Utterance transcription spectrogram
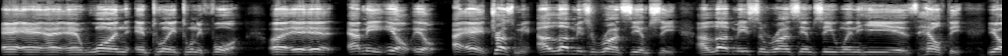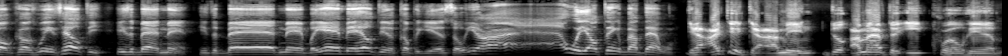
and, and, and one in 2024. Uh, it, it, I mean, you know, I, hey, trust me, I love me some Run CMC. I love me some Run CMC when he is healthy, you know, cause when he's healthy, he's a bad man. He's a bad man, but he ain't been healthy in a couple years. So, you know, I, what y'all think about that one? Yeah, I think that, I mean, I'm gonna have to eat crow here,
